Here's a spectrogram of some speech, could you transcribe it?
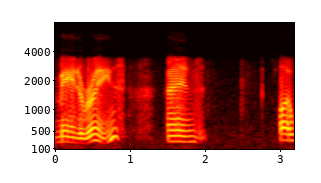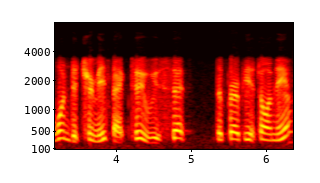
mandarins, and I wanted to trim it back too. Is that the appropriate time now?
